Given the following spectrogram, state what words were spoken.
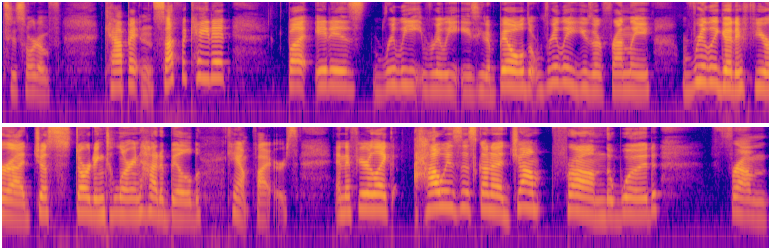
to sort of cap it and suffocate it. But it is really, really easy to build, really user friendly, really good if you're uh, just starting to learn how to build campfires. And if you're like, how is this gonna jump from the wood from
